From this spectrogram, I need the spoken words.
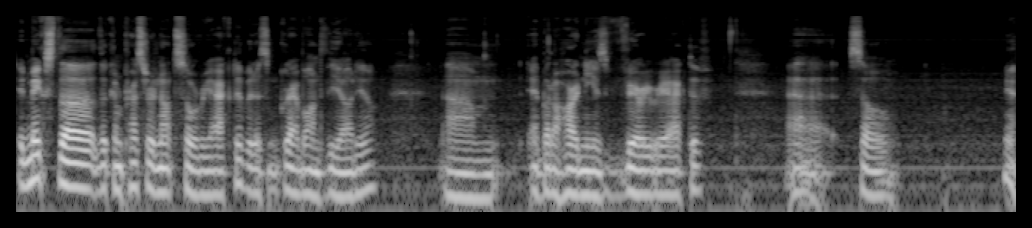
it makes the the compressor not so reactive. It doesn't grab onto the audio, um, but a hard knee is very reactive. Uh, so yeah,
